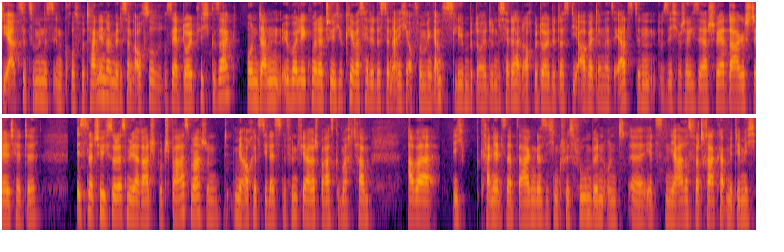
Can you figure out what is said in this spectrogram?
die Ärzte zumindest in Großbritannien haben mir das dann auch so sehr deutlich gesagt. Und dann überlegt man natürlich, okay, was hätte das denn eigentlich auch für mein ganzes Leben bedeutet? Und das hätte halt auch bedeutet, dass die Arbeit dann als Ärztin sich wahrscheinlich sehr schwer dargestellt hätte. Ist natürlich so, dass mir der Radsport Spaß macht und mir auch jetzt die letzten fünf Jahre Spaß gemacht haben. Aber ich kann jetzt nicht sagen, dass ich ein Chris Froome bin und äh, jetzt einen Jahresvertrag habe, mit dem ich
